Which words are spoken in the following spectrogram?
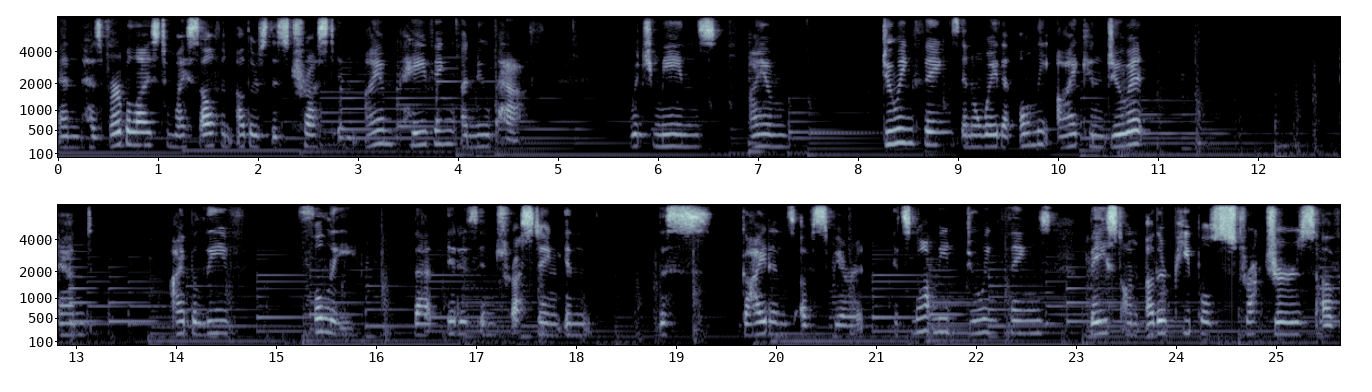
and has verbalized to myself and others this trust in I am paving a new path, which means I am doing things in a way that only I can do it. And I believe fully that it is in trusting in this guidance of spirit. It's not me doing things based on other people's structures of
